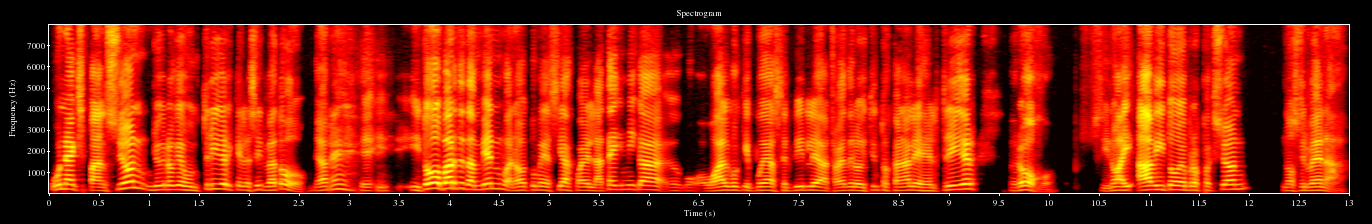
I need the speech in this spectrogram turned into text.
una expansión yo creo que es un trigger que le sirve a todo. ¿ya? y, y todo parte también, bueno, tú me decías cuál es la técnica o, algo que pueda servirle a través de los distintos canales el trigger, pero ojo, si no hay hábito de prospección, no sirve de nada.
